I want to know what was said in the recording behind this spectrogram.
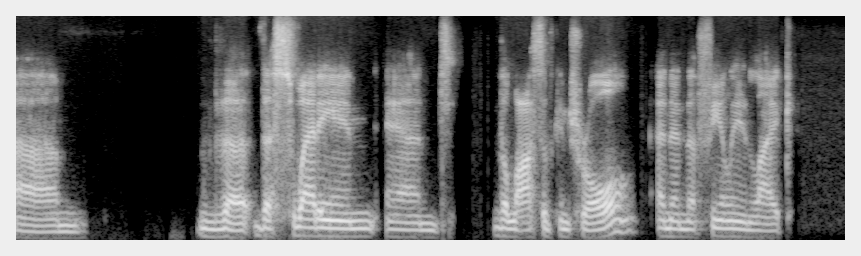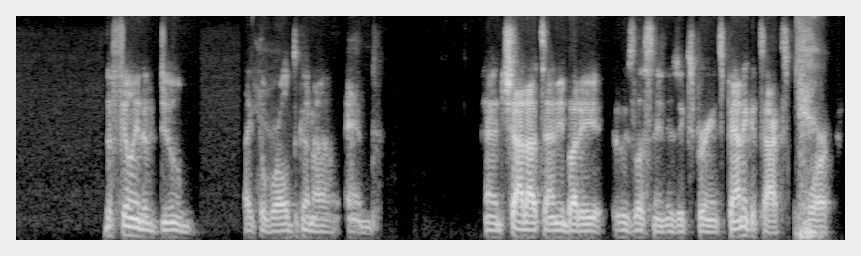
um, the the sweating and the loss of control and then the feeling like the feeling of doom like the world's gonna end. And shout out to anybody who's listening who's experienced panic attacks before.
